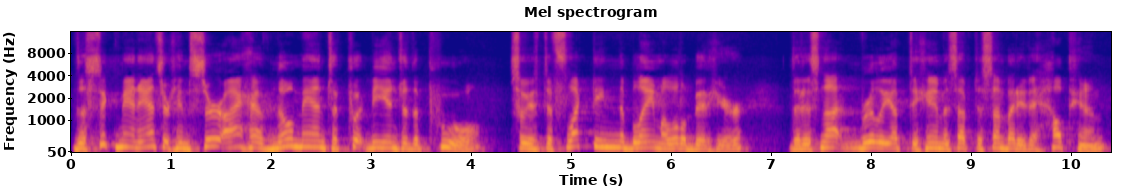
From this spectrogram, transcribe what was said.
The sick man answered him, Sir, I have no man to put me into the pool. So he's deflecting the blame a little bit here, that it's not really up to him, it's up to somebody to help him.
